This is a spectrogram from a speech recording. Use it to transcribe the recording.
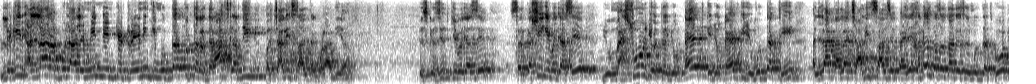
لیکن اللہ رب العالمین نے ان کی ٹریننگ کی مدت کو دراز کر دی اور چالیس سال تک بڑھا دیا۔ اس کے ضد کی وجہ سے، سرکشی کی وجہ سے جو محصور جو تھے، جو قید کے، جو قید کی جو مدت تھی، اللہ تعالیٰ چالیس سال سے پہلے ختم کر سکتا تھا اس مدت کو۔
